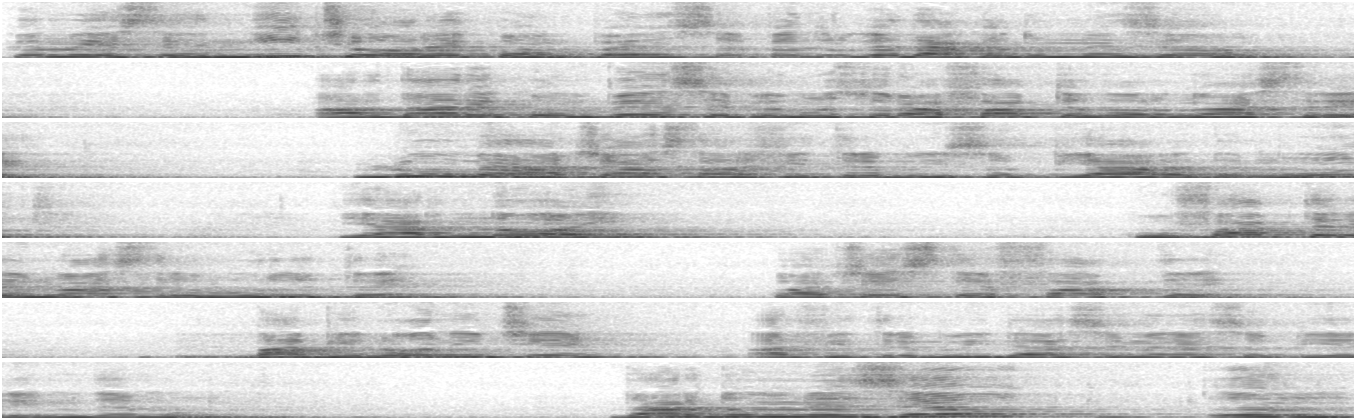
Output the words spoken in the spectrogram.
că nu este nicio recompensă, pentru că dacă Dumnezeu ar da recompense pe măsura faptelor noastre, lumea aceasta ar fi trebuit să piară de mult, iar noi, cu faptele noastre urâte, cu aceste fapte babilonice, ar fi trebuit de asemenea să pierim de mult. Dar Dumnezeu, în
